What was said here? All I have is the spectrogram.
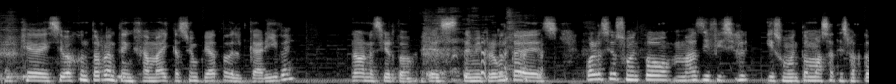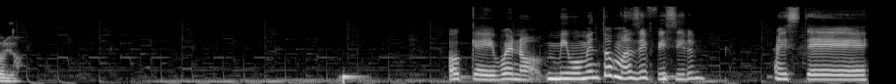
ok, si bajo un torrente en Jamaica, soy un pirata del Caribe. No, no es cierto. Este, mi pregunta es, ¿cuál ha sido su momento más difícil y su momento más satisfactorio? Ok, bueno, mi momento más difícil, este,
